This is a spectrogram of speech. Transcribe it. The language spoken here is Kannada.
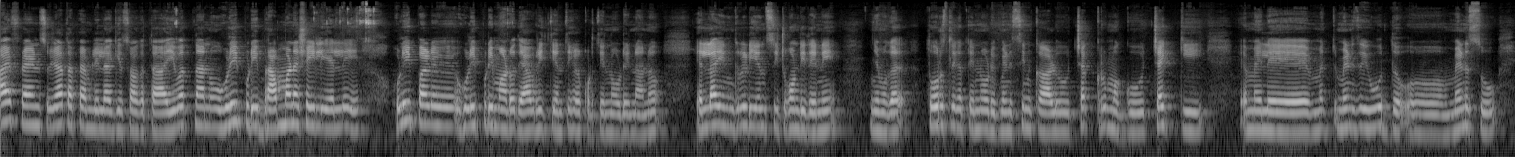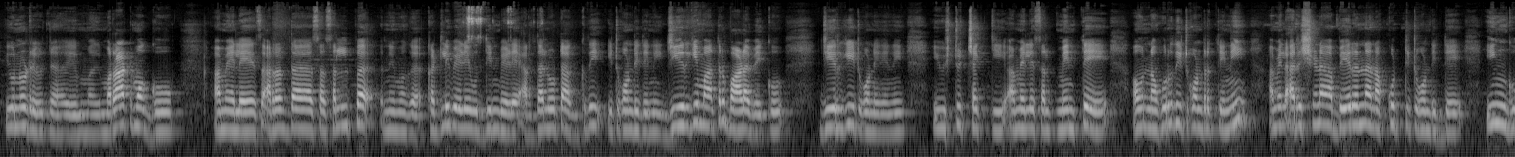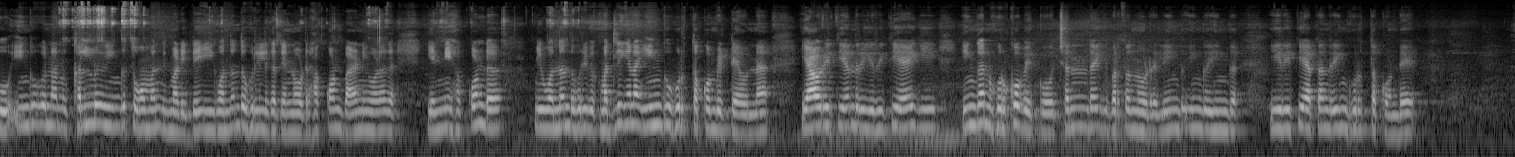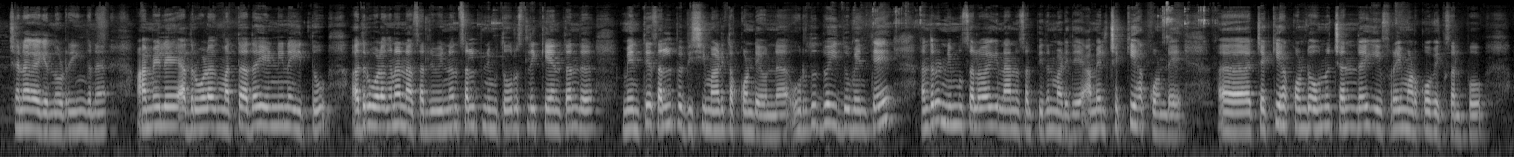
ಹಾಯ್ ಫ್ರೆಂಡ್ಸ್ ಸುಜಾತ ಫ್ಯಾಮ್ಲಿಲಾಗಿ ಸ್ವಾಗತ. ಇವತ್ತು ನಾನು ಹುಳಿ ಪುಡಿ, ಬ್ರಾಹ್ಮಣ ಶೈಲಿಯಲ್ಲಿ ಹುಳಿ ಪಡಿ, ಹುಳಿ ಪುಡಿ ಮಾಡೋದು ಯಾವ ರೀತಿ ಅಂತ ಹೇಳ್ಕೊಡ್ತೀನಿ ನೋಡಿ ನಾನು. ಎಲ್ಲ ಇಂಗ್ರೀಡಿಯೆಂಟ್ಸ್ ಇಟ್ಕೊಂಡಿದ್ದೀನಿ. ನಿಮಗೆ ತೋರಿಸ್ಲಿಕತ್ತೀನಿ ನೋಡಿ, ಮೆಣಸಿನಕಾಳು, ಚಕ್ರ ಮಗ್ಗು, ಚಕ್ಕಿ, ಆಮೇಲೆ ಮೆಣಸು ಇವ್ರದ್ದು ಮೆಣಸು. ಇವು ನೋಡಿರಿ ಮರಾಠ ಮೊಗ್ಗು ಆಮೇಲೆ ಸ ಅರ್ಧ ಸ್ವಲ್ಪ ನಿಮಗೆ ಕಡ್ಲೆ ಬೇಳೆ, ಉದ್ದಿನ ಬೇಳೆ ಅರ್ಧ ಲೋಟ ಅಗದಿ ಇಟ್ಕೊಂಡಿದ್ದೀನಿ. ಜೀರಿಗೆ ಮಾತ್ರ ಭಾಳ ಬೇಕು. ಜೀರಿಗೆ ಇಟ್ಕೊಂಡಿದ್ದೀನಿ. ಇವಿಷ್ಟು ಚಕ್ಕಿ, ಆಮೇಲೆ ಸ್ವಲ್ಪ ಮೆಂತೆ ಅವನ್ನ ಹುರಿದು ಇಟ್ಕೊಂಡಿರ್ತೀನಿ. ಆಮೇಲೆ ಅರಿಶಿಣ, ಬೇರನ್ನು ನಾನು ಕುಟ್ಟಿಟ್ಕೊಂಡಿದ್ದೆ ಇಂಗು ಇಂಗು ನಾನು ಕಲ್ಲು ಇಂಗು ತೊಗೊಂಬಂದು ಇದು ಮಾಡಿದ್ದೆ. ಈಗ ಒಂದೊಂದು ಹುರಿಲಿಕತ್ತೆ ನೋಡ್ರಿ, ಹಾಕ್ಕೊಂಡು ಬಾಣಿ ಒಳಗೆ ಎಣ್ಣೆ ಹಾಕ್ಕೊಂಡು ನೀವು ಒಂದೊಂದು ಹುರಿಬೇಕು. ಮೊದಲಿಗೆ ನಾ ಹಿಂಗೆ ಹುರಿದು ತಕ್ಕೊಂಬಿಟ್ಟೆ ಅವನ್ನ ಯಾವ ರೀತಿ ಅಂದ್ರೆ ಈ ರೀತಿಯಾಗಿ ಹಿಂಗನ್ನು ಹುರ್ಕೋಬೇಕು, ಚೆಂದಾಗಿ ಬರ್ತದೆ ನೋಡ್ರಿ ಇಲ್ಲಿ. ಹಿಂಗೆ ಹಿಂಗೆ ಹಿಂಗೆ ಈ ರೀತಿ ಆತಂದ್ರೆ ಹಿಂಗೆ ಹುರ್ದು ತಕ್ಕೊಂಡೆ ಚೆನ್ನಾಗಾಗ್ಯದ ನೋಡ್ರಿ ಹಿಂಗನ. ಆಮೇಲೆ ಅದ್ರೊಳಗೆ ಮತ್ತು ಅದ ಎಣ್ಣೆನೇ ಇತ್ತು. ಅದ್ರೊಳಗನ ನಾ ಸ್ವಲ್ಪ ಇನ್ನೊಂದು ಸ್ವಲ್ಪ ನಿಮ್ಗೆ ತೋರಿಸ್ಲಿಕ್ಕೆ ಅಂತಂದು ಮೆಂತೆ ಸ್ವಲ್ಪ ಬಿಸಿ ಮಾಡಿ ತಕ್ಕೊಂಡೆ ಅವನ್ನ ಹುರಿದದ್ವ ಇದ್ದು ಮೆಂತೆ ಅಂದರೂ ನಿಮ್ಮ ಸಲುವಾಗಿ ನಾನು ಸ್ವಲ್ಪ ಇದನ್ನು ಮಾಡಿದೆ. ಆಮೇಲೆ ಚಕ್ಕಿ ಹಾಕ್ಕೊಂಡೆ ಚಕ್ಕಿ ಹಾಕ್ಕೊಂಡು ಅವನು ಚೆಂದಾಗಿ ಫ್ರೈ ಮಾಡ್ಕೋಬೇಕು ಸ್ವಲ್ಪ.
